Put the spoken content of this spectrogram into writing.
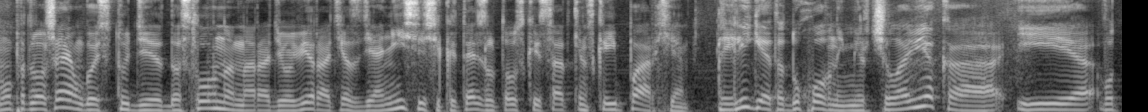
Мы продолжаем. Гость студии дословно на радио Вера, отец Дионисий, секретарь Златоустской и Саткинской епархии. Религия – это духовный мир человека, и вот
